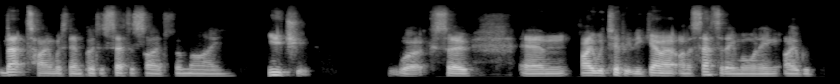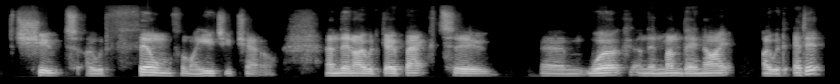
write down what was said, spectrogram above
that time was then put as set aside for my YouTube work. So um, I would typically go out on a Saturday morning. I would shoot. I would film for my YouTube channel, and then I would go back to um, work. And then Monday night I would edit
